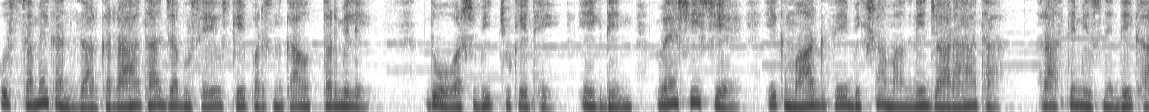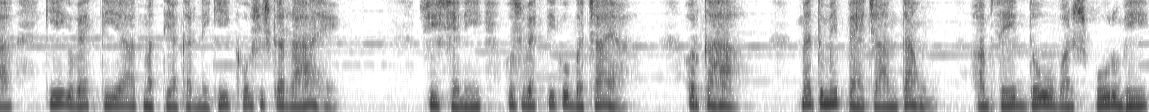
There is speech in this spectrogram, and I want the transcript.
उस समय का इंतज़ार कर रहा था जब उसे उसके प्रश्न का उत्तर मिले। दो वर्ष बीत चुके थे। एक दिन वह शिष्य एक मार्ग से भिक्षा मांगने जा रहा था। रास्ते में उसने देखा कि एक व्यक्ति आत्महत्या करने की कोशिश कर रहा है। शिष्य ने उस व्यक्ति को बचाया और कहा मैं तुम्हें पहचानता हूँ। अब से दो वर्ष पूर्व भी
